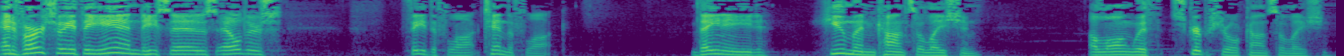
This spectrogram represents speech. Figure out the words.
And virtually at the end, he says, elders, feed the flock, tend the flock. They need human consolation along with scriptural consolation.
